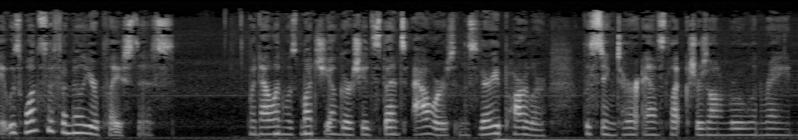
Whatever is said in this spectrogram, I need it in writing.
It was once a familiar place, this. When Ellen was much younger, she had spent hours in this very parlor listening to her aunt's lectures on rule and reign.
